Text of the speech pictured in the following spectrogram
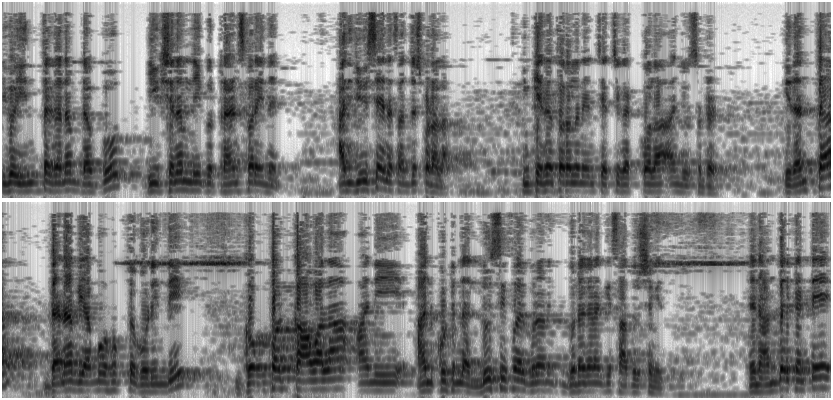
ఇగో ఇంతగానం డబ్బు ఈ క్షణం నీకు ట్రాన్స్ఫర్ అయిందని. అది చూసి ఆయన సంతోషపడాలా? ఇంకెంత త్వరలో నేను చర్చ కట్టుకోవాలా అని చూస్తుంటాడు. ఇదంతా ధన వ్యామోహంతో కూడింది. గొప్ప కావాలా అని అనుకుంటున్న లూసిఫర్ గుణానికి గుణగణానికి సాదృశ్యం ఇది. నేను అందరికంటే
